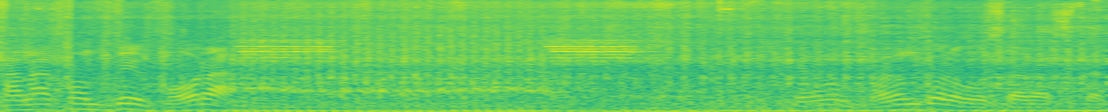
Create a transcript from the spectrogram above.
খানাখন্দে ভরা। ভয়ঙ্কর অবস্থা রাস্তার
